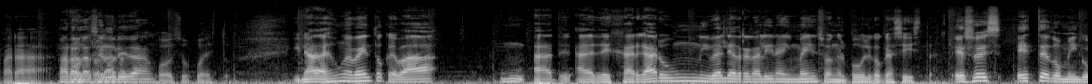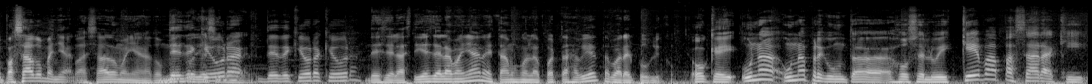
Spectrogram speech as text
Para, Para la seguridad. Por supuesto. Y nada, es un evento que va a, a descargar un nivel de adrenalina inmenso en el público que asista. Eso es este domingo, pasado mañana. Pasado mañana, domingo ¿Desde qué 19. hora? ¿Desde qué hora? ¿Qué hora? Desde las 10 de la mañana estamos con las puertas abiertas para el público. Ok, una, una pregunta, José Luis. ¿Qué va a pasar aquí?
